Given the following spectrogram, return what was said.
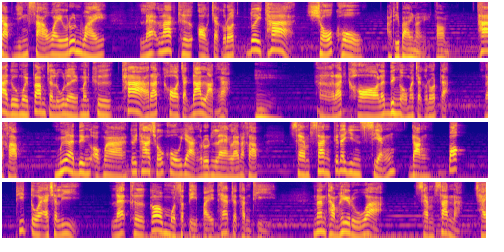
จับหญิงสาววัยรุ่นไว้ และลากเธอออกจากรถด้วยท่าโชว์โค อธิบายหน่อยต้อมถ้าดูมวยปล้ำจะรู้เลย มันคือท่ารัดคอจากด้านหลังอะ่ะอืมเอ่อ รัดคอแล้วดึงออกมาจากรถอะ่ะนะครับ เมื่อดึงออกมาด้วยท่าโชว์โคอย่างรุนแรงแล้วนะครับ แซมสันก็ได้ยินเสียงดังป๊อกที่ตัวแอชลีย์และเธอก็หมดสติไปแทบจะทันที นั่นทำให้รู้ว่าแซมสันอะใช้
